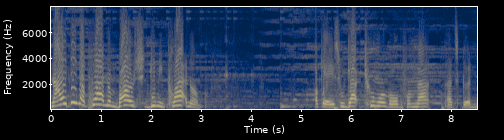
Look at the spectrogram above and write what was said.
Now I think that platinum bars should give me platinum. Okay, so we got two more gold from that. That's good.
